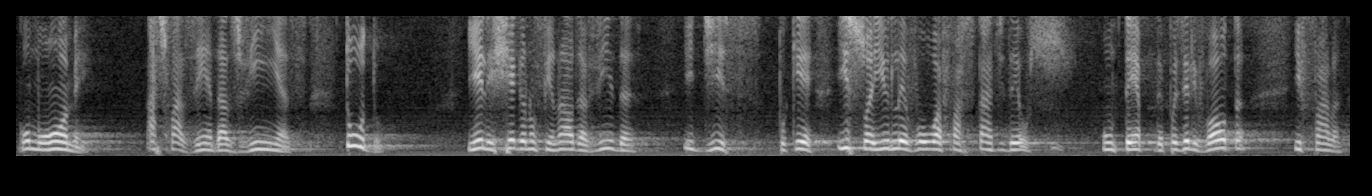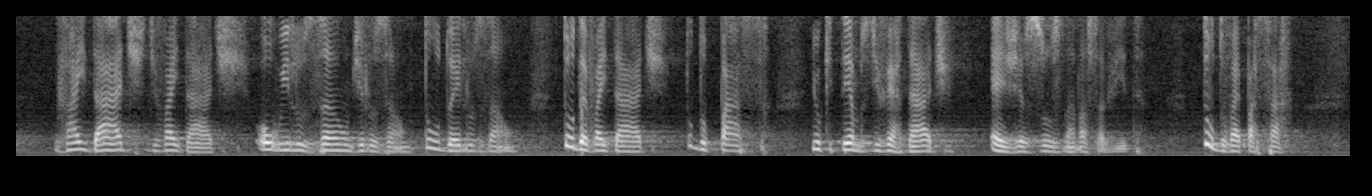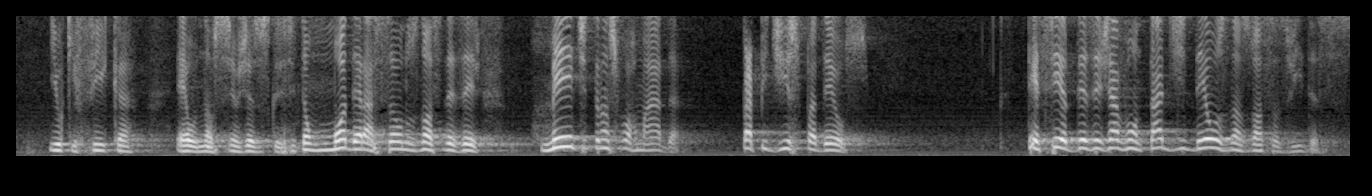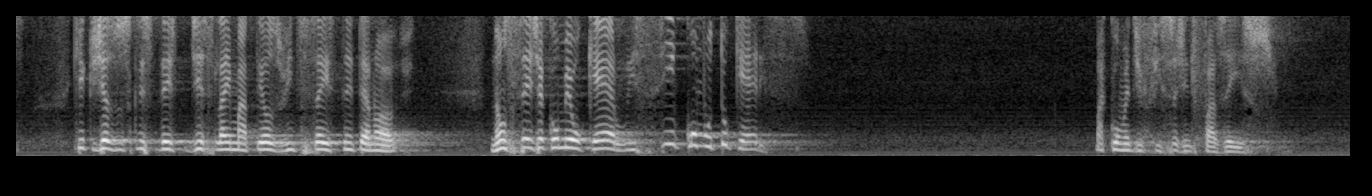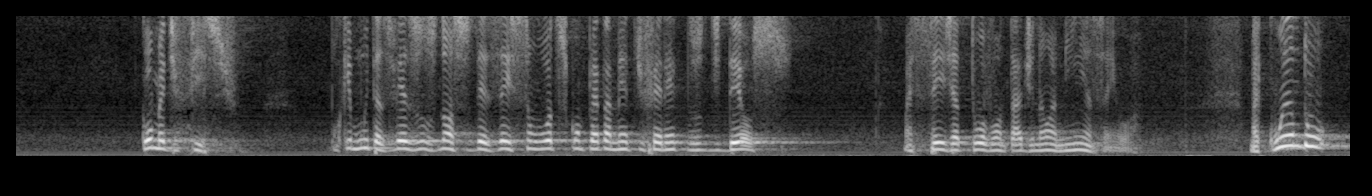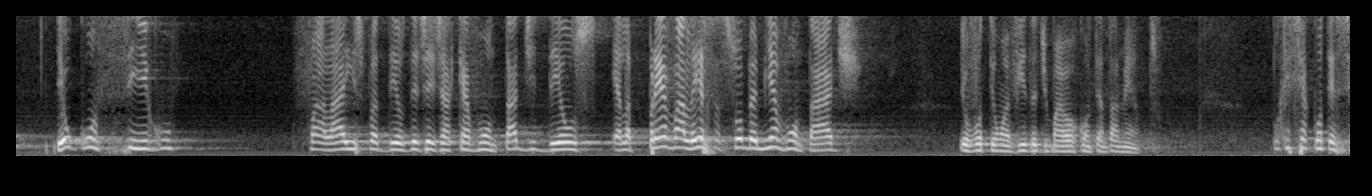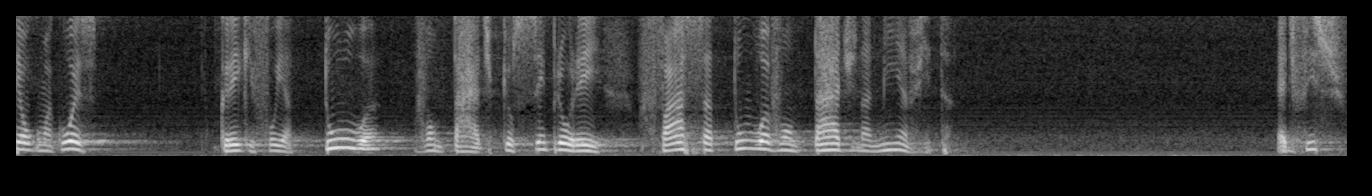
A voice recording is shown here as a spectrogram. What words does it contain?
como homem, as fazendas, as vinhas, tudo. E ele chega no final da vida e diz, porque isso aí levou o afastar de Deus um tempo, depois ele volta e fala: vaidade de vaidade, ou ilusão de ilusão, tudo é ilusão, tudo é vaidade, tudo passa, e o que temos de verdade é Jesus na nossa vida. Tudo vai passar, e o que fica é o nosso Senhor Jesus Cristo. Então, moderação nos nossos desejos, mente transformada, para pedir isso para Deus. Terceiro, desejar a vontade de Deus nas nossas vidas. O que, que Jesus Cristo disse lá em Mateus 26, 39? Não seja como eu quero, e sim como tu queres. Mas como é difícil a gente fazer isso. Como é difícil. Porque muitas vezes os nossos desejos são outros completamente diferentes dos de Deus. Mas seja a tua vontade, não a minha, Senhor. Mas quando eu consigo falar isso para Deus, desejar que a vontade de Deus ela prevaleça sobre a minha vontade, eu vou ter uma vida de maior contentamento. Porque se acontecer alguma coisa, eu creio que foi a tua vontade, porque eu sempre orei faça a tua vontade na minha vida. É difícil?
